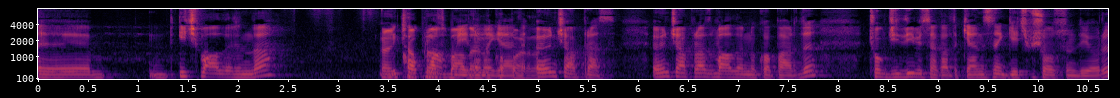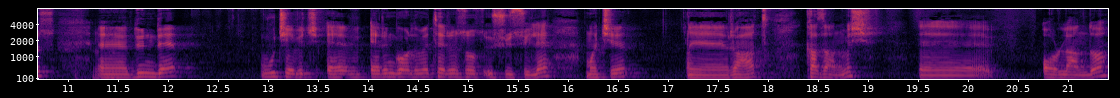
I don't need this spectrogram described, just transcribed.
e, iç bağlarında Ön bir kopma meydana geldi. kopardı. Ön çapraz. Ön çapraz bağlarını kopardı. Çok ciddi bir sakatlık. Kendisine geçmiş olsun diyoruz. Ee, dün de Vucevic, e, Aaron Gordon ve Terence Ross üçlüsüyle maçı e, rahat kazanmış e, Orlando.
